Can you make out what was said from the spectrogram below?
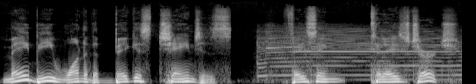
may be one of the biggest changes facing today's church.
